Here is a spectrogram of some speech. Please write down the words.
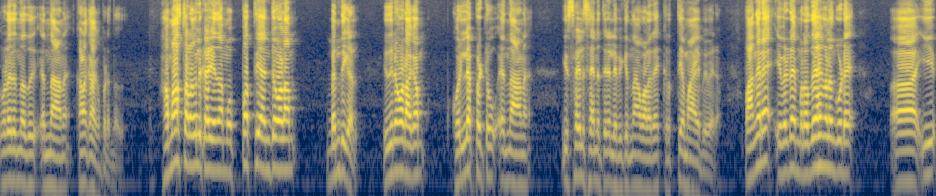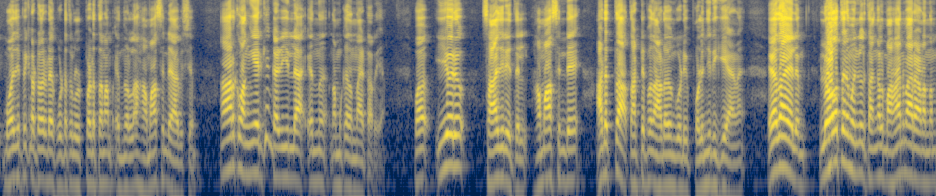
തുടരുന്നത് എന്നാണ് കണക്കാക്കപ്പെടുന്നത്. ഹമാസ് തടവിൽ കഴിയുന്ന മുപ്പത്തി അഞ്ചോളം ബന്ദികൾ ഇതിനോടകം കൊല്ലപ്പെട്ടു എന്നാണ് ഇസ്രായേൽ സൈന്യത്തിന് ലഭിക്കുന്ന വളരെ കൃത്യമായ വിവരം. അപ്പോൾ അങ്ങനെ ഇവരുടെ മൃതദേഹങ്ങളും കൂടെ ഈ മോചിപ്പിക്കപ്പെട്ടവരുടെ കൂട്ടത്തിൽ ഉൾപ്പെടുത്തണം എന്നുള്ള ഹമാസിന്റെ ആവശ്യം ആർക്കും അംഗീകരിക്കാൻ കഴിയില്ല എന്ന് നമുക്ക് നന്നായിട്ട് അറിയാം. അപ്പോൾ ഈ ഒരു സാഹചര്യത്തിൽ ഹമാസിന്റെ അടുത്ത തട്ടിപ്പ് നാടകം കൂടി പൊളിഞ്ഞിരിക്കുകയാണ്. ഏതായാലും ലോകത്തിന് മുന്നിൽ തങ്ങൾ മഹാന്മാരാണെന്നും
